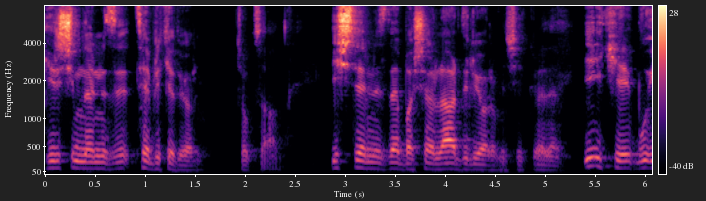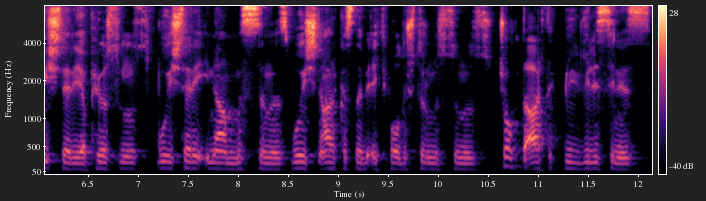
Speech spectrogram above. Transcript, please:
girişimlerinizi tebrik ediyorum. Çok sağ olun. İşlerinizde başarılar diliyorum. Teşekkür ederim. İyi ki bu işleri yapıyorsunuz, bu işlere inanmışsınız, bu işin arkasında bir ekip oluşturmuşsunuz. Çok da artık bilgilisiniz.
